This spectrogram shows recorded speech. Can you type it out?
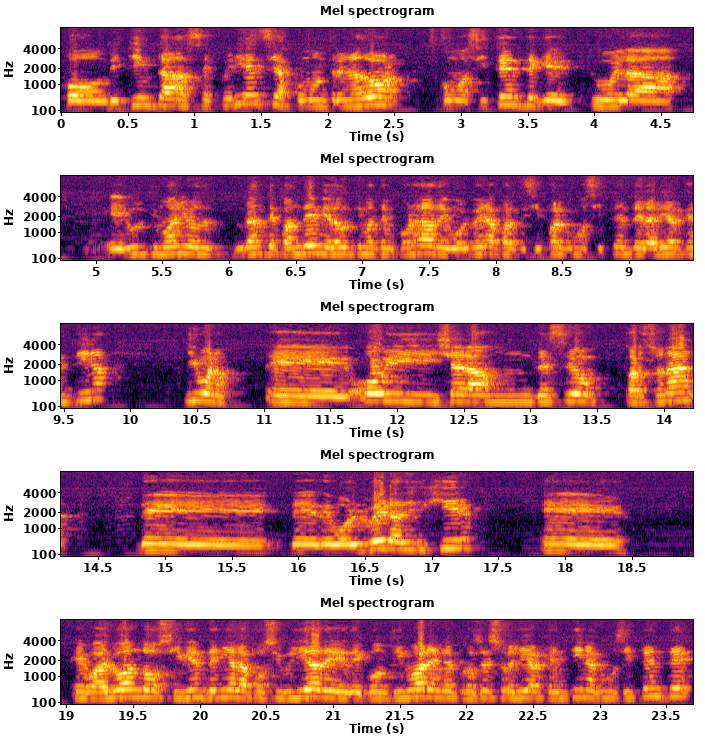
con distintas experiencias como entrenador, como asistente, que tuve la, el último año durante pandemia, la última temporada, de volver a participar como asistente de la Liga Argentina. Y bueno, eh, hoy ya era un deseo personal de, de, volver a dirigir evaluando si bien tenía la posibilidad de, continuar en el proceso de Liga Argentina como asistente,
